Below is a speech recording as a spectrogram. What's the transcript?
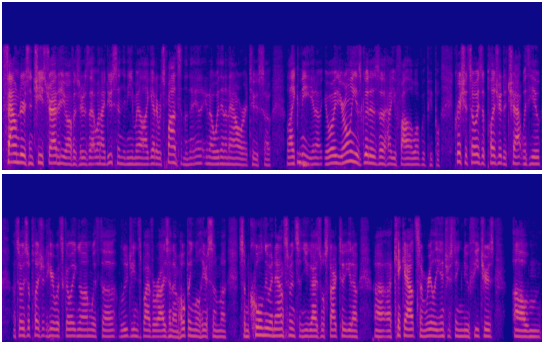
founders and chief strategy officers that when I do send an email, I get a response in the you know within an hour or two. So, like mm-hmm. me, you know, you're you're only as good as uh, how you follow up with people. Chris, it's always a pleasure to chat with you. It's always a pleasure to hear what's going on with uh, BlueJeans by Verizon. I'm hoping we'll hear some uh, some cool new announcements, and you guys will start to you know uh, uh, kick out some really interesting new features. Um,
